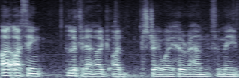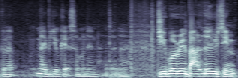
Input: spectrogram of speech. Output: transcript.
I, I- I think looking at, I'd, I'd straight away Hourihane for me, but maybe you'll get someone in. I don't know. Do you worry about losing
